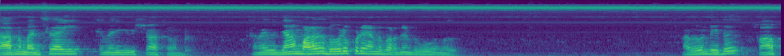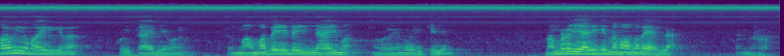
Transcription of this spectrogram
കാരണം മനസ്സിലായി എന്നെനിക്ക് വിശ്വാസമുണ്ട്. അതായത് ഞാൻ വളരെ ദൂരെ കൂടെയാണ് പറഞ്ഞുകൊണ്ട് പോകുന്നത്. അതുകൊണ്ട് ഇത് സ്വാഭാവികമായിരിക്കുന്ന ഒരു കാര്യമാണ്. മമതയുടെ ഇല്ലായ്മ എന്ന് പറയുന്നത് ഒരിക്കലും നമ്മൾ വിചാരിക്കുന്ന മമതയല്ല എന്നുള്ളത്.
